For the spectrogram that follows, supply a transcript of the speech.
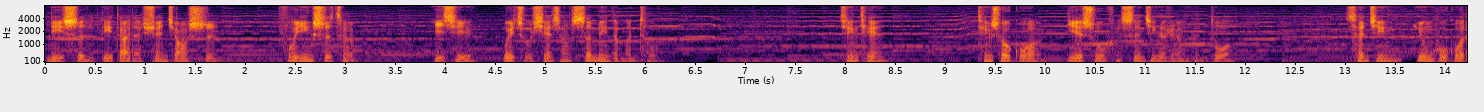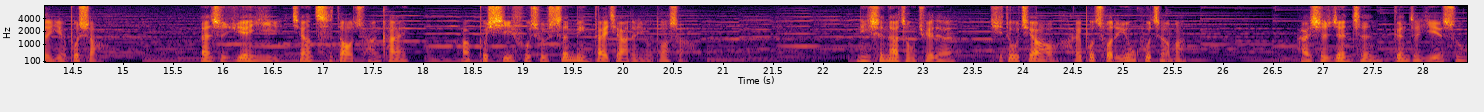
历世历代的宣教士、福音使者，以及为主献上生命的门徒。今天听说过耶稣和圣经的人很多，曾经拥护过的也不少，但是愿意将此道传开。而不惜付出生命代价的有多少？你是那种觉得基督教还不错的拥护者吗？还是认真跟着耶稣，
